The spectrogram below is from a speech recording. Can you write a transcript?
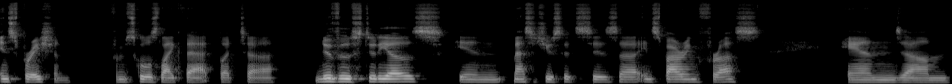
inspiration from schools like that. But uh, Nuvu Studios in Massachusetts is uh, inspiring for us. And um,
